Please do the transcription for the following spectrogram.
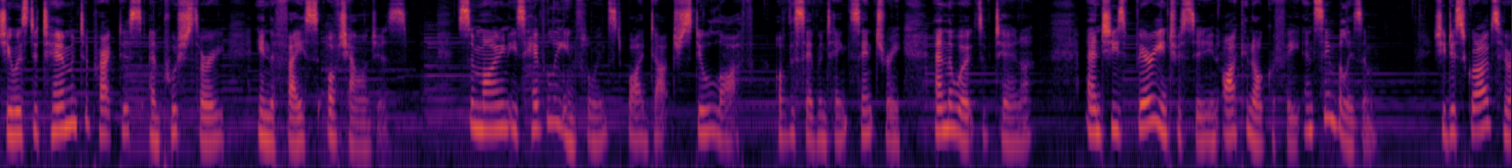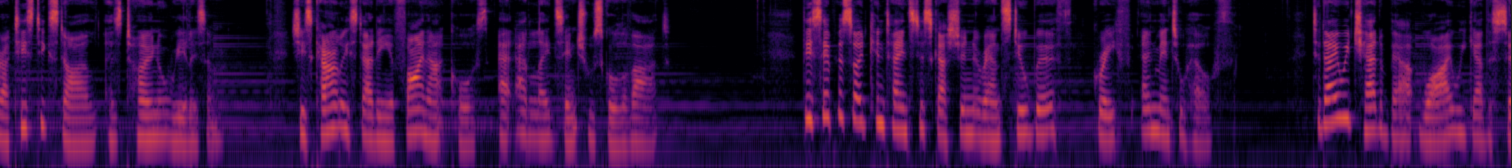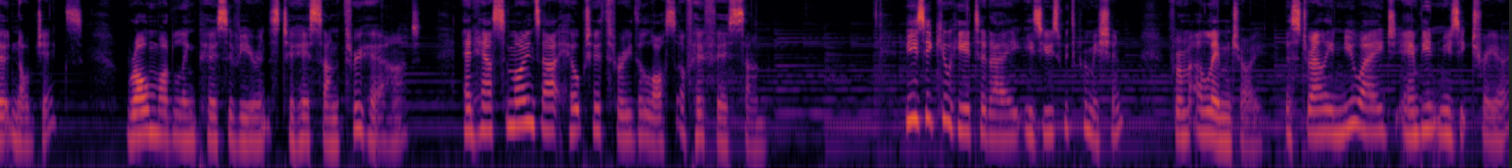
She was determined to practice and push through in the face of challenges. Simone is heavily influenced by Dutch still life of the 17th century and the works of Turner, and she's very interested in iconography and symbolism. She describes her artistic style as tonal realism. She's currently studying a fine art course at Adelaide Central School of Art. This episode contains discussion around stillbirth, grief, and mental health. Today we chat about why we gather certain objects, role modelling perseverance to her son through her art, and how Simone's art helped her through the loss of her first son. Music you'll hear today is used with permission from Alemjo, Australian New Age ambient music trio,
